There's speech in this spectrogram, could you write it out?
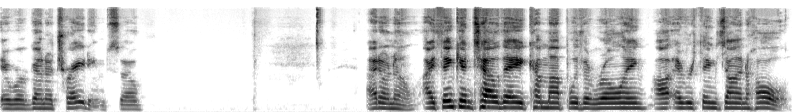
they were going to trade him. So I don't know. I think until they come up with a ruling, uh, everything's on hold.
